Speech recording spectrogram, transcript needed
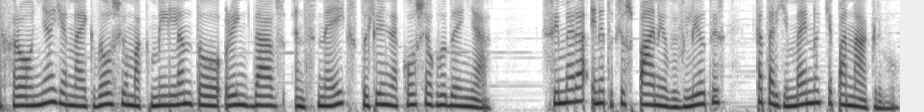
χρόνια για να εκδώσει ο Macmillan το Ring Doves and Snakes το 1989. Σήμερα είναι το πιο σπάνιο βιβλίο της, καταργημένο και πανάκριβο.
